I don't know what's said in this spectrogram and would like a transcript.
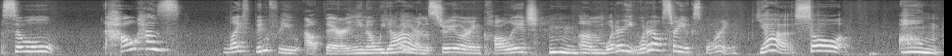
so how has life been for you out there? You know, we know that you're in the studio or in college. Mm-hmm. Um, what are you? What else are you exploring? yeah so um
